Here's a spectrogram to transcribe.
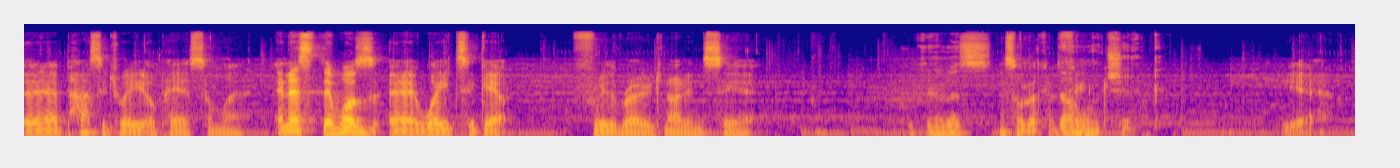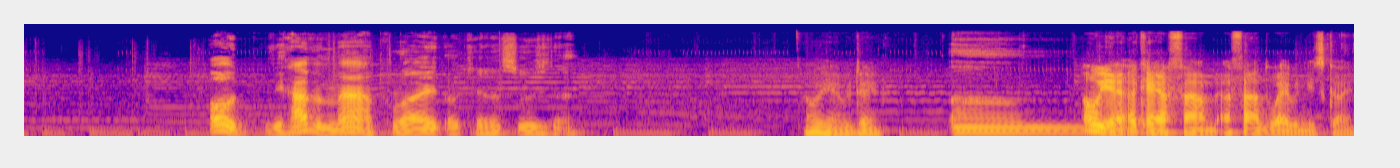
a passageway up here somewhere. Unless there was a way to get through the road and I didn't see it. Okay, let's That's all I can double think. check. Yeah. Oh, we have a map, right? Okay, let's use that. Oh yeah, we do. Um. Oh yeah, okay, I found I found where we need to go.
